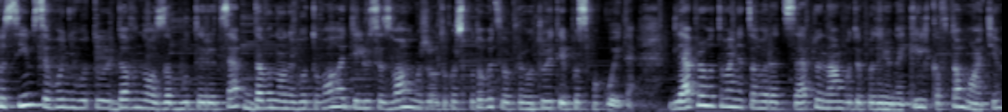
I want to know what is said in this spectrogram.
усім сьогодні готую давно забутий рецепт, давно не готувала. Ділюся з вами, можливо, також сподобається, ви приготуєте і посмакуєте. Для приготування цього рецепту нам буде потрібна кілька в томаті.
